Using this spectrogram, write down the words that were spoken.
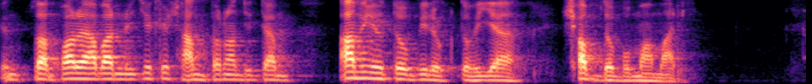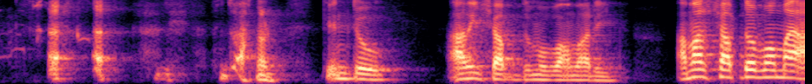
কিন্তু তারপরে আবার নিজেকে সান্ত্বনা দিতাম আমিও তো বিরক্ত হইয়া শব্দ বোমা মারি কিন্তু আমি শব্দ বোমা মারি। আমার শব্দ বোমায়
